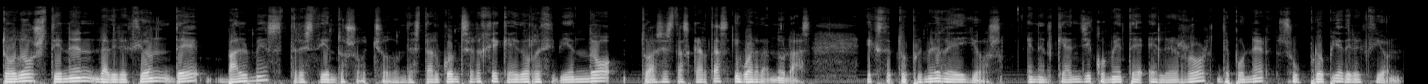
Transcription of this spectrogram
Todos tienen la dirección de Balmes 308, donde está el conserje que ha ido recibiendo todas estas cartas y guardándolas, excepto el primero de ellos, en el que Angie comete el error de poner su propia dirección.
